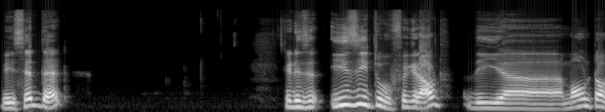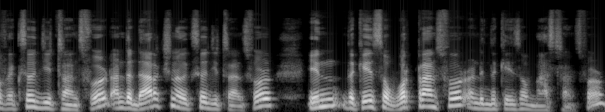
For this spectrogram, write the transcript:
we said that it is easy to figure out the uh, amount of exergy transferred and the direction of exergy transfer in the case of work transfer and in the case of mass transfer.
